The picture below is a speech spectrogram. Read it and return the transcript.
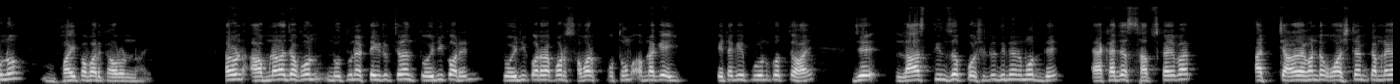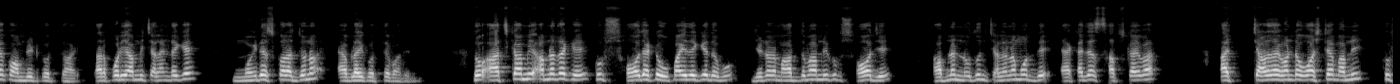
কোনো ভয় পাবার কারণ নয়। কারণ আপনারা যখন নতুন একটা ইউটিউব চ্যানেল তৈরি করেন তৈরি করার পর সবার প্রথম আপনাকে এই, এটাকে পূরণ করতে হয় যে লাস্ট তিনশো পঁয়ষট্টি দিনের মধ্যে এক হাজার সাবস্ক্রাইবার আর চার হাজার ঘণ্টা ওয়াচ টাইমকে আপনাকে কমপ্লিট করতে হয়। তারপরে আপনি চ্যানেলটাকে মনিটাইজ করার জন্য অ্যাপ্লাই করতে পারেন। তো আজকে আমি আপনাদেরকে খুব সহজ একটা উপায় দেখিয়ে দেবো, যেটার মাধ্যমে আপনি খুব সহজে আপনার নতুন চ্যানেলের মধ্যে এক হাজার সাবস্ক্রাইবার আর চার হাজার ঘণ্টা ওয়াচ টাইম আপনি খুব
